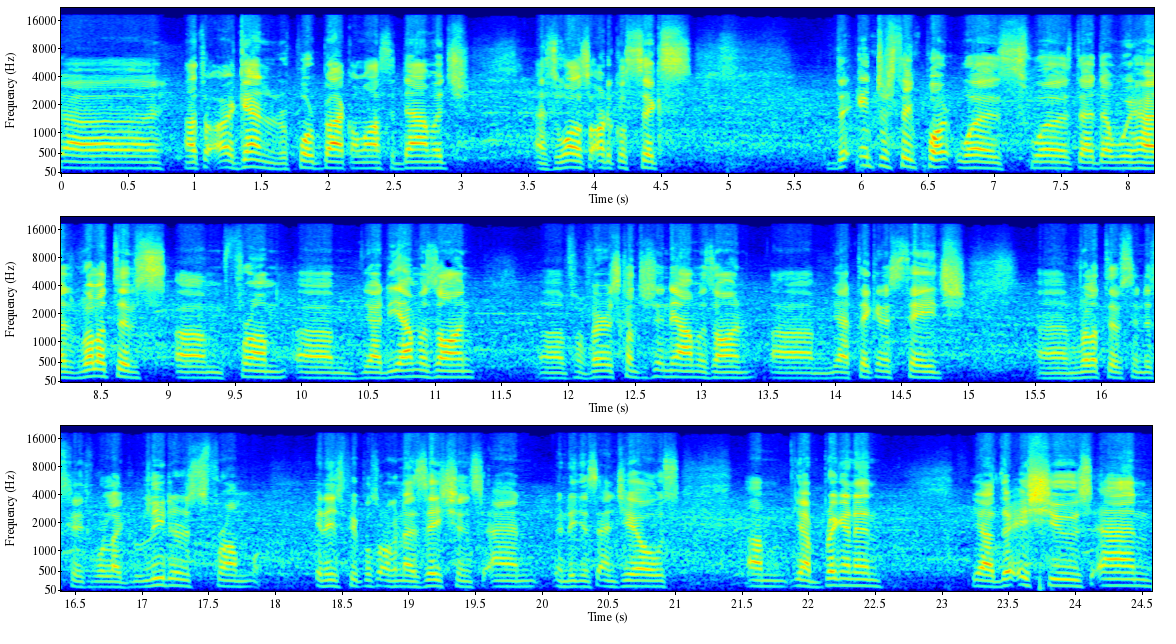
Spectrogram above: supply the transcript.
uh, again, report back on loss and damage, as well as Article 6 the interesting part was was that, that we had relatives um, from um, yeah, the Amazon, uh, from various countries in the Amazon, um, yeah, taking a stage. Um, relatives in this case were like leaders from indigenous people's organizations and indigenous NGOs, um, yeah, bringing in yeah their issues and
